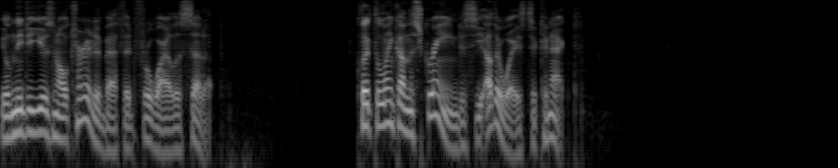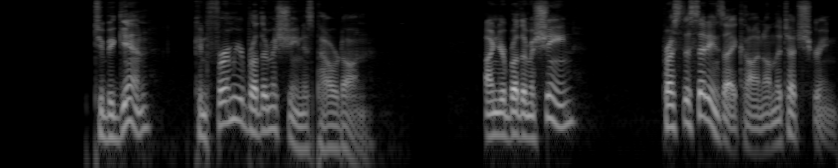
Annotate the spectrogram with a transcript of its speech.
you'll need to use an alternative method for wireless setup. Click the link on the screen to see other ways to connect. To begin, confirm your Brother machine is powered on. On your Brother machine, press the settings icon on the touchscreen.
